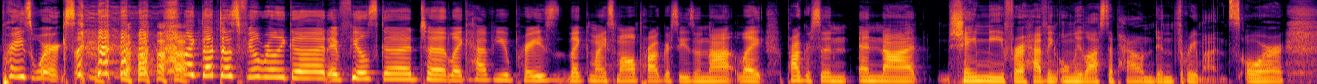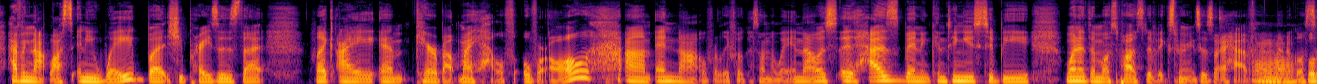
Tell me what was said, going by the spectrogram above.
praise works. Like that does feel really good. It feels good to like have you praise like my small progresses and not like progress and, and not shame me for having only lost a pound in three months or having not lost any weight but she praises that like I am care about my health overall um, and not overly focused on the weight. And that was it has been and continues to be one of the most positive experiences I have in the medical well,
